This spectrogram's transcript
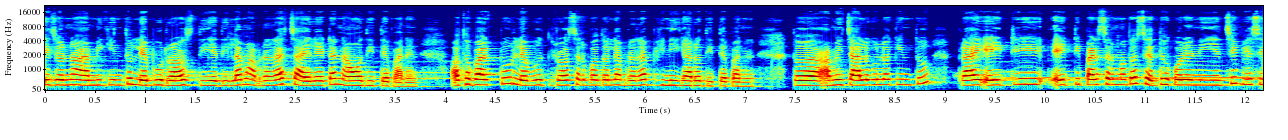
এই জন্য আমি কিন্তু লেবুর রস দিয়ে দিলাম। আপনারা চাইলে এটা নাও দিতে পারেন। অথবা একটু লেবুর রসের বদলে আপনারা ভিনিগারও দিতে পারেন। তো আমি চালগুলো কিন্তু প্রায় এইটি এইটি পার্সেন্ট মতো সেদ্ধ করে নিয়েছি। বেশি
